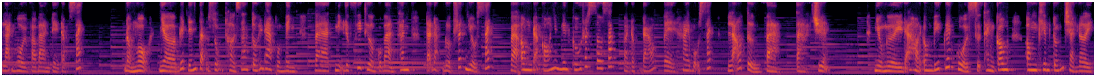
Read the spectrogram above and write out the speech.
lại ngồi vào bàn để đọc sách. Đồng ngộ nhờ biết đến tận dụng thời gian tối đa của mình và nghị lực phi thường của bản thân đã đọc được rất nhiều sách và ông đã có những nghiên cứu rất sâu sắc và độc đáo về hai bộ sách Lão Tử và Tà Truyện. Nhiều người đã hỏi ông bí quyết của sự thành công, ông khiêm tốn trả lời,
